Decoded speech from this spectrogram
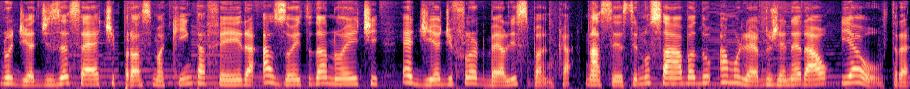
No dia 17, próxima quinta-feira, às 8 da noite, é dia de Flor Bela Espanca. Na sexta e no sábado, A Mulher do General e a Outra.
